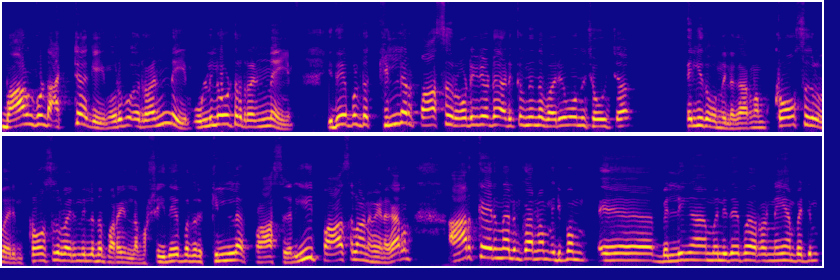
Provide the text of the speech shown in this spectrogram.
ബാളം കൊണ്ട് അറ്റാക്ക് ചെയ്യും. ഒരു റൺ ചെയ്യും. ഉള്ളിലോട്ട് റൺ ചെയ്യും. ഇതേപോലത്തെ കില്ലർ പാസ് റോഡിരിയുടെ അടുക്കൽ നിന്ന് വരുമോ എന്ന് ചോദിച്ചാൽ എനിക്ക് തോന്നുന്നില്ല. കാരണം ക്രോസുകൾ വരും. ക്രോസുകൾ വരുന്നില്ലെന്ന് പറയുന്നില്ല. പക്ഷേ ഇതേപോലത്തെ ഒരു കില്ലർ പാസുകൾ ഈ പാസുകളാണ് വേണ്ടത്. കാരണം ആർക്കായിരുന്നാലും കാരണം ഇപ്പം ബെല്ലിങ്ങാമിന് ഇതേപോലെ റൺ ചെയ്യാൻ പറ്റും.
